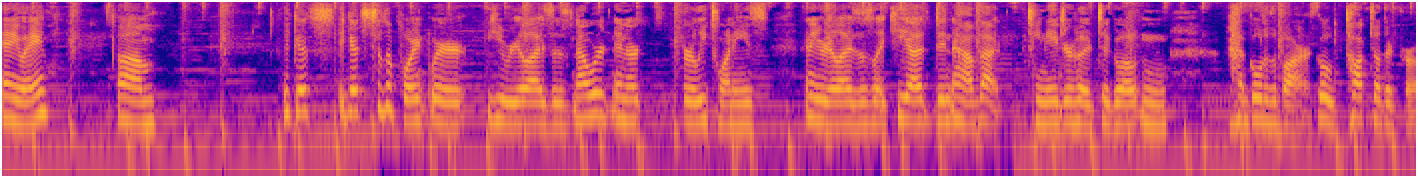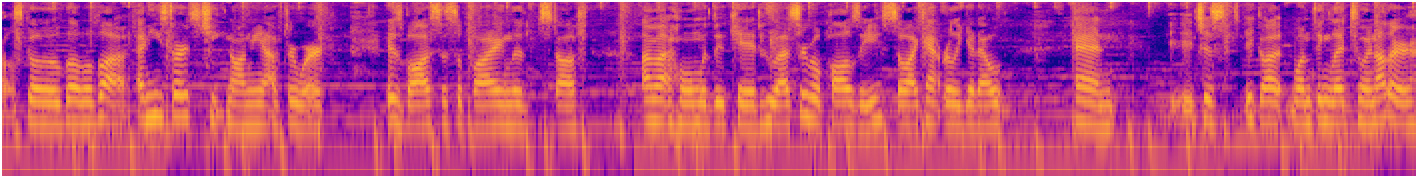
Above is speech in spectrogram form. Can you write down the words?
Anyway, um, it gets it gets to the point where he realizes now we're in our early 20s and he realizes like he had, didn't have that teenagerhood to go out and go to the bar go talk to other girls go blah blah blah. And he starts cheating on me after work. His boss is supplying the stuff. I'm at home with the kid who has cerebral palsy so i can't really get out. And it just it got one thing led to another.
